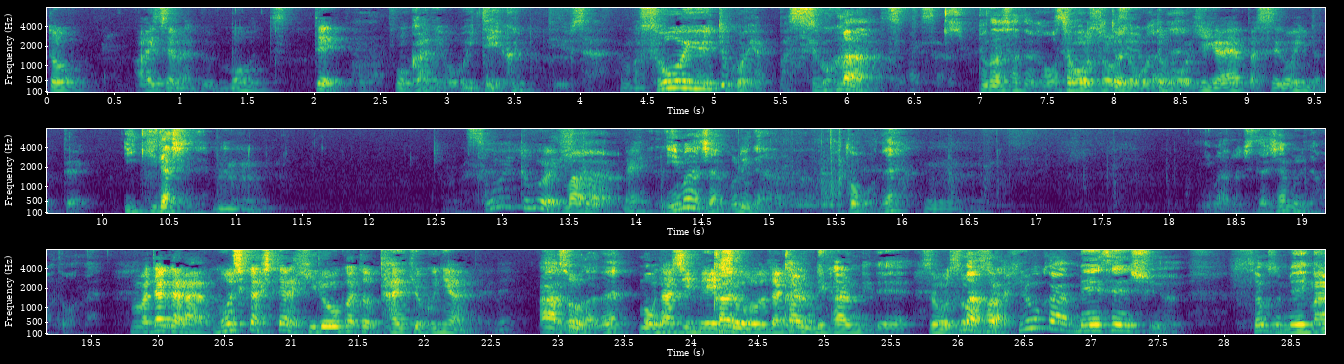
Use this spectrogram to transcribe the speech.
とあいつらの分もつってお金を置いていくっていうさ、まあ、そういうとこやっぱすごかったっつってさ、切符の差というかそう男そうそう男気がやっぱすごいんだって、粋だしね。うん、そういうところは人がね、今じゃ無理なこともね。うん今の時代じゃ無理なこともね。まあ、だからもしかしたら広岡と対局にあるんだよね。あそうだね。もう同じ名称だけ。ど管理管理で。そうそうそう、まあほら広岡名選手。それこそ迷宮、まあ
